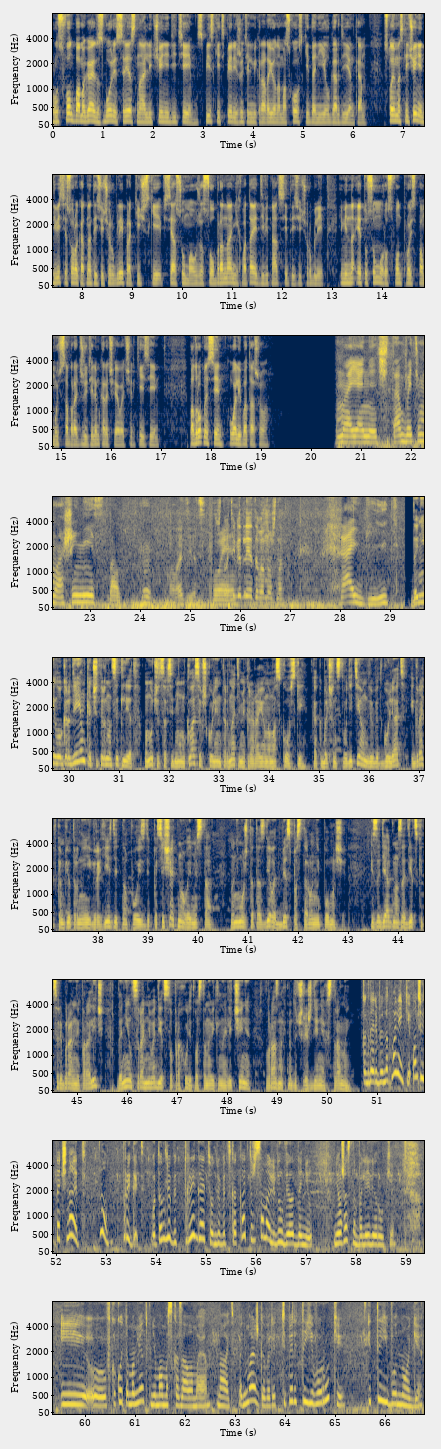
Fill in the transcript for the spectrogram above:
Русфонд помогает в сборе средств на лечение детей. В списке теперь и житель микрорайона Московский Даниил Гордиенко. Стоимость лечения 241 тысяча рублей. Практически вся сумма уже собрана. Не хватает 19 тысяч рублей. Именно эту сумму Русфонд просит помочь собрать жителям Карачаева-Черкесии. Подробности у Али Баташева. Моя мечта быть машинистом. Молодец. Ой. Что тебе для этого нужно? Ходить. Даниилу Гордиенко 14 лет. Он учится в седьмом классе в школе-интернате микрорайона Московский. Как и большинство детей, он любит гулять, играть в компьютерные игры, ездить на поезде, посещать новые места, но не может это сделать без посторонней помощи. Из-за диагноза детский церебральный паралич Даниил с раннего детства проходит восстановительное лечение в разных медучреждениях страны. Когда ребенок маленький, он ведь начинает ну, прыгать. Вот он любит прыгать, он любит скакать. То же самое любил делать Данил. Мне ужасно болели руки. И э, в какой-то момент мне мама сказала моя, Надь, понимаешь, говорит, теперь ты его руки и ты его ноги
